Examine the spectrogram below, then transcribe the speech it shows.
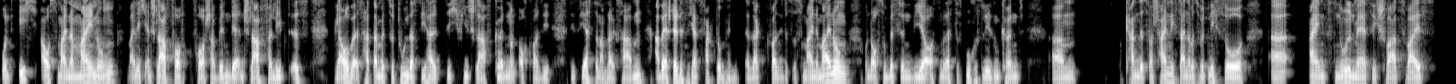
Und ich aus meiner Meinung, weil ich ein Schlafforscher bin, der in Schlaf verliebt ist, glaube, es hat damit zu tun, dass sie halt sich viel Schlaf können und auch quasi die Siesta nachmittags haben. Aber er stellt es nicht als Faktum hin. Er sagt quasi, das ist meine Meinung und auch so ein bisschen, wie ihr aus dem Rest des Buches lesen könnt, ähm, kann das wahrscheinlich sein, aber es wird nicht so äh, 1-0-mäßig, schwarz-weiß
